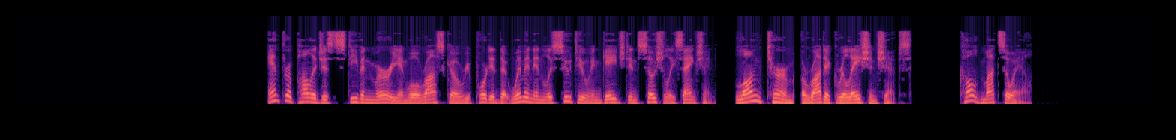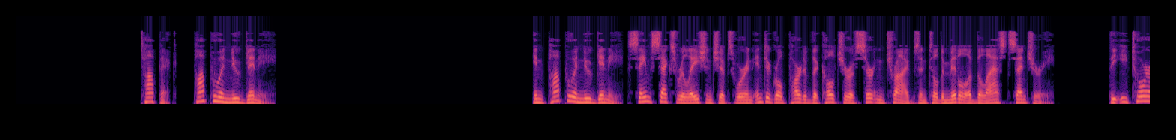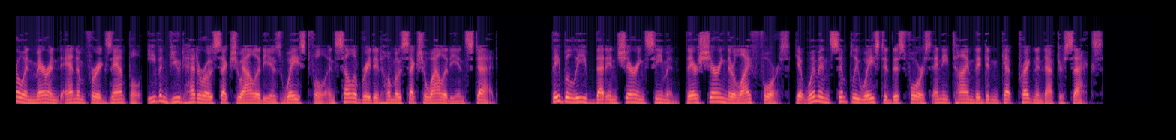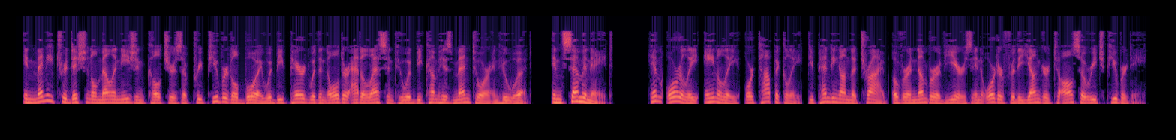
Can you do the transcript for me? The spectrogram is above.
Anthropologists Stephen Murray and Will Roscoe reported that women in Lesotho engaged in socially sanctioned, long-term, erotic relationships, called motsoalle. Papua New Guinea In Papua New Guinea, same-sex relationships were an integral part of the culture of certain tribes until the middle of the last century. The Etoro and Marind-anim for example, even viewed heterosexuality as wasteful and celebrated homosexuality instead. They believed that in sharing semen, they are sharing their life force, yet women simply wasted this force any time they didn't get pregnant after sex. In many traditional Melanesian cultures a prepubertal boy would be paired with an older adolescent who would become his mentor and who would inseminate him orally, anally, or topically, depending on the tribe over a number of years in order for the younger to also reach puberty.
